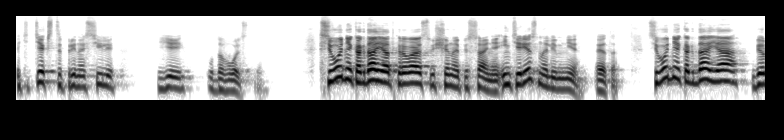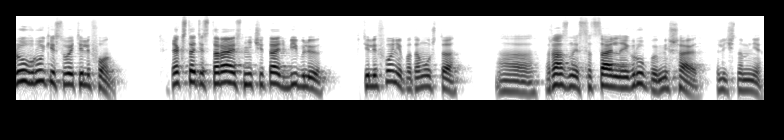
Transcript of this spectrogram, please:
Эти тексты приносили ей удовольствие. Сегодня, когда я открываю Священное Писание, интересно ли мне это? Сегодня, когда я беру в руки свой телефон. Я, кстати, стараюсь не читать Библию в телефоне, потому что э, разные социальные группы мешают лично мне.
